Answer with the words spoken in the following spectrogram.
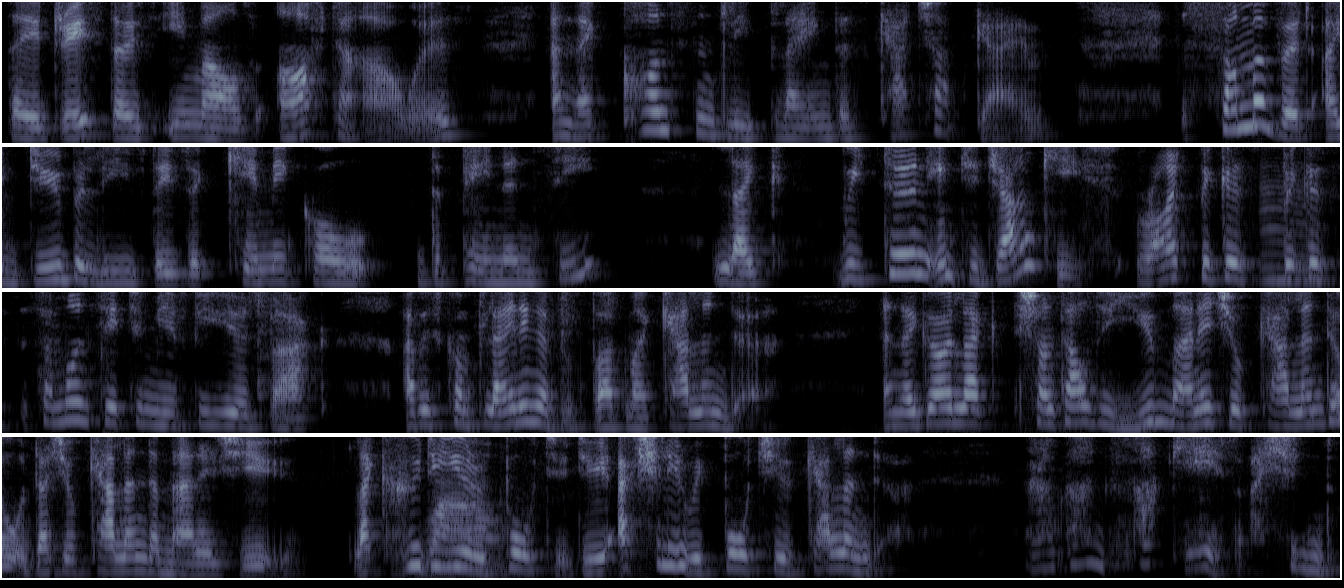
They address those emails after hours and they're constantly playing this catch up game. Some of it, I do believe there's a chemical dependency. Like we turn into junkies, right? Because, mm. because someone said to me a few years back, I was complaining about my calendar and they go like, Chantel, do you manage your calendar or does your calendar manage you? Like, who do wow. you report to? Do you actually report to your calendar? And I'm going, fuck yes, I shouldn't,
